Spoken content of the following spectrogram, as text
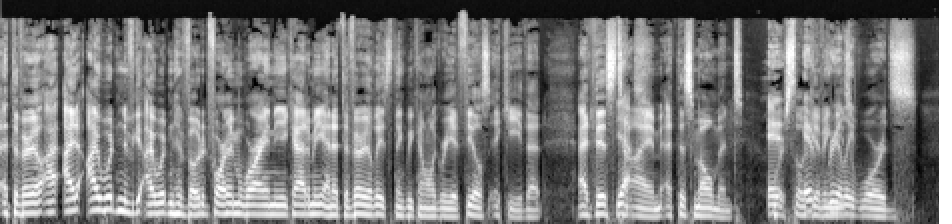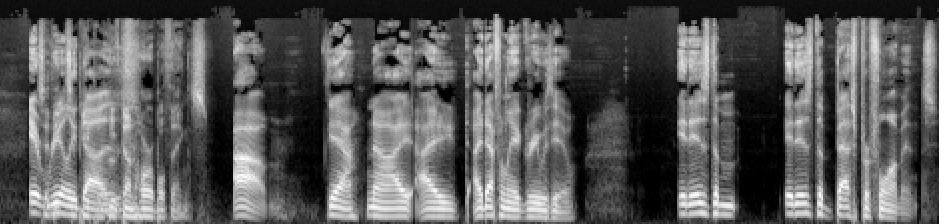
at the very? I, I I wouldn't have I wouldn't have voted for him were I in the academy, and at the very least, I think we can all agree it feels icky that at this Yes. time, at this moment, we're still it giving really- these awards. it to, really to people does. Who've done horrible things. um, yeah, no, I I I definitely agree with you. It is the it is the best performance.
